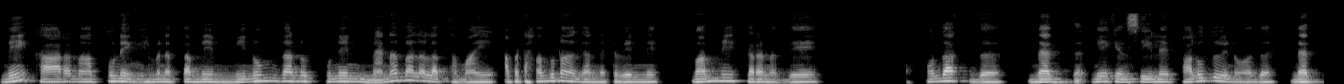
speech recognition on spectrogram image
මේ காரணා තුනෙන් එහෙම නැත්නම් මේ මිනුම් දඬු තුනෙන් මන බලලා තමයි අපට හඳුනා ගන්නට වෙන්නේ මම මේ කරන දේ හොඳක්ද නැද්ද මේකෙන් සීලය paludu වෙනවද නැද්ද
